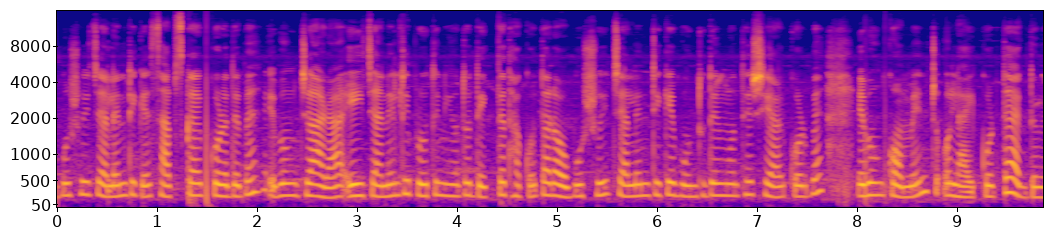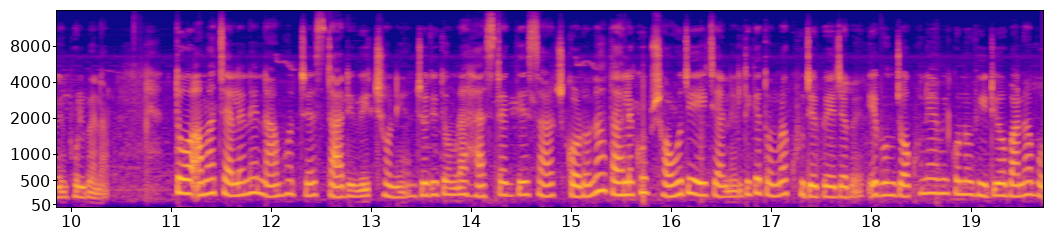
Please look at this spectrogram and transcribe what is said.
অবশ্যই চ্যানেলটিকে সাবস্ক্রাইব করে দেবে এবং যারা এই চ্যানেলটি প্রতিনিয়ত দেখতে থাকো, তারা অবশ্যই চ্যানেলটিকে বন্ধুদের মধ্যে শেয়ার করবে এবং কমেন্ট ও লাইক করতে একদমই ভুলবে না। তো আমার চ্যানেলের নাম হচ্ছে স্টাডি উইথ সোনিয়া যদি তোমরা হ্যাশট্যাগ দিয়ে সার্চ করো না, তাহলে খুব সহজেই এই চ্যানেলটিকে তোমরা খুঁজে পেয়ে যাবে এবং যখনই আমি কোনো ভিডিও বানাবো,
